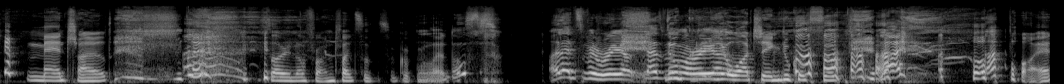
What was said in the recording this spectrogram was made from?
Man-Child. Sorry, no front, falls du zugucken wolltest. Let's be real. Let's be Du, real. you're watching, du guckst so. oh boy.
